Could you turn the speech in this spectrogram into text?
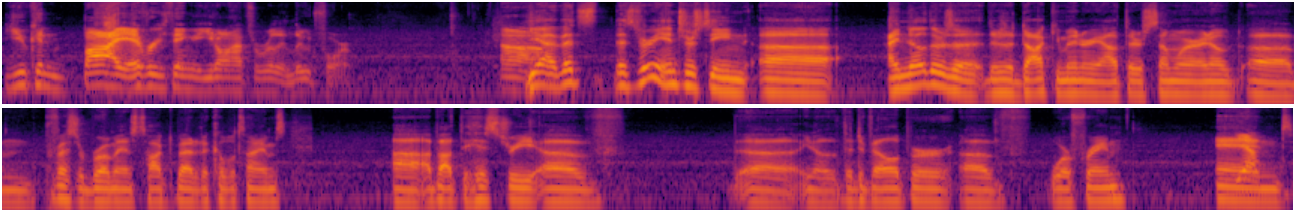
you can buy everything that you don't have to really loot for. Um, yeah, that's that's very interesting. Uh, I know there's a there's a documentary out there somewhere. I know um, Professor Broman talked about it a couple times uh, about the history of uh, you know the developer of Warframe, and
